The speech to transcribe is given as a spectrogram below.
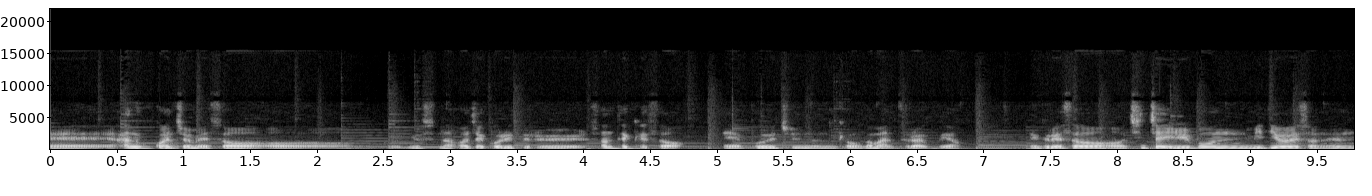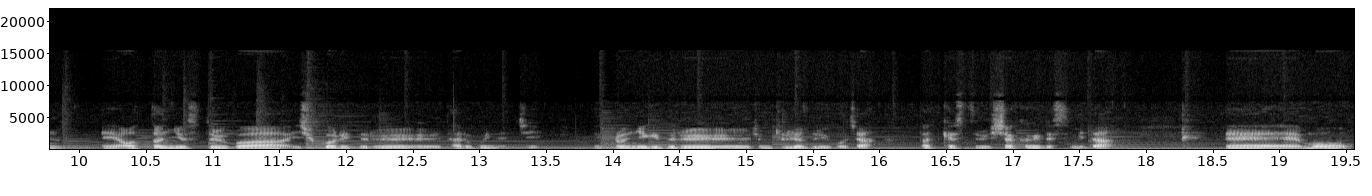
예, 한국 관점에서 어, 그 뉴스나 화제거리들을 선택해서 예, 보여주는 경우가 많더라고요. 예, 그래서 어, 진짜 일본 미디어에서는 예, 어떤 뉴스들과 이슈거리들을 다루고 있는지 예, 그런 얘기들을 좀 들려드리고자 팟캐스트를 시작하게 됐습니다. 에, 뭐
